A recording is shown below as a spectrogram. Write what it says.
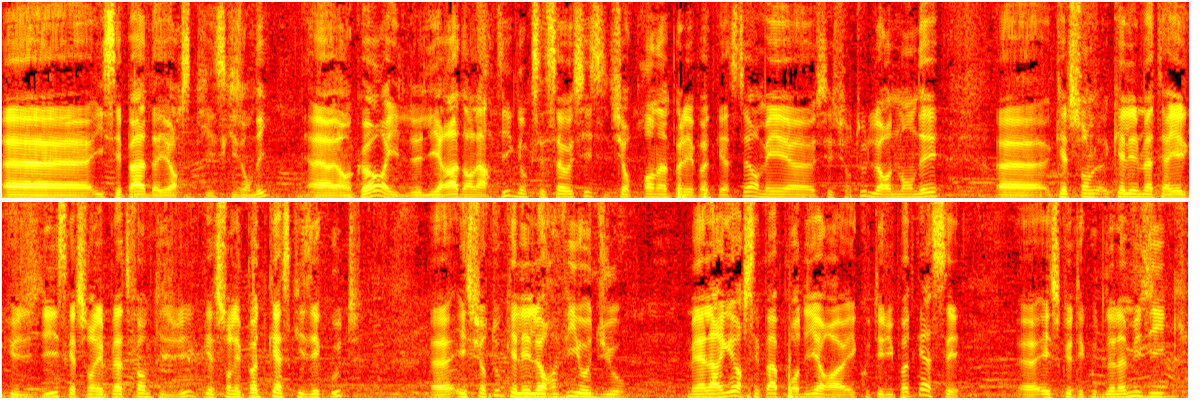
Euh, il ne sait pas d'ailleurs ce qu'ils ont dit euh, encore, il le lira dans l'article. Donc c'est ça aussi, c'est de surprendre un peu les podcasteurs, mais euh, c'est surtout de leur demander quel est le matériel qu'ils utilisent, quelles sont les plateformes qu'ils utilisent, quels sont les podcasts qu'ils écoutent, et surtout quelle est leur vie audio. Mais à la rigueur, c'est pas pour dire écouter du podcast, c'est est-ce que tu écoutes de la musique,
